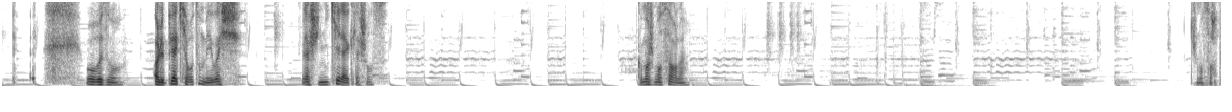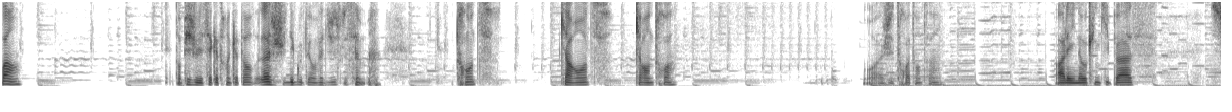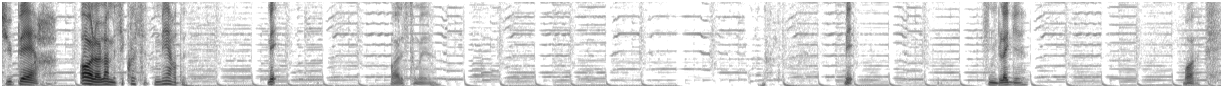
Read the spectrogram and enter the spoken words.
heureusement. Oh, le PA qui retombe, mais wesh. Là, je suis nickel avec la chance. Comment je m'en sors là? Je m'en sors pas, hein. Tant pis, je vais laisser à 94. Là, je suis dégoûté en fait, juste le SEM. 30, 40, 43. Ouais, j'ai 3 tentes. Allez, il n'y en a aucune qui passe. Super. Oh là là, mais c'est quoi cette merde? Ouais, laisse tomber. Mais... C'est une blague. Ouais,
